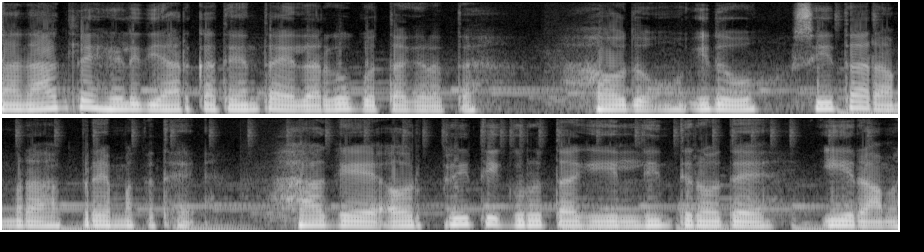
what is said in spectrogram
ನಾನಾಗಲೇ ಹೇಳಿದ ಯಾರ ಕತೆ ಅಂತ ಎಲ್ಲರಿಗೂ ಗೊತ್ತಾಗಿರುತ್ತೆ. ಹೌದು ಇದು ಸೀತಾರಾಮರ ಪ್ರೇಮ ಕಥೆ ಹಾಗೆ ಅವ್ರ ಪ್ರೀತಿ ಗುರುತಾಗಿ ಇಲ್ಲಿ ನಿಂತಿರೋದೇ ಈ ರಾಮ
